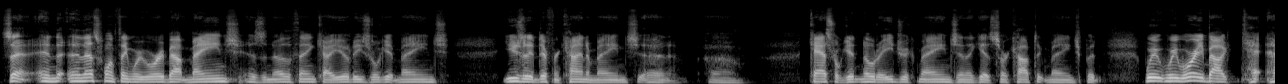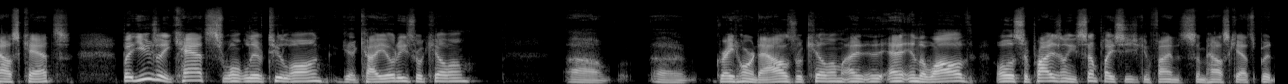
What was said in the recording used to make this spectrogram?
So, and and that's one thing we worry about. Mange is another thing. Coyotes will get mange, usually a different kind of mange. Uh, uh, cats will get notoedric mange and they get sarcoptic mange, but we we worry about house cats. But usually cats won't live too long. Coyotes will kill them. Uh, uh, great horned owls will kill them I, in the wild. Although surprisingly, some places you can find some house cats, but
